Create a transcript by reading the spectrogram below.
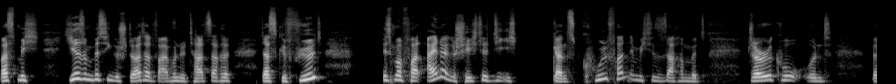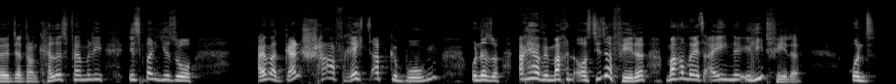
Was mich hier so ein bisschen gestört hat, war einfach die Tatsache, dass gefühlt ist man von einer Geschichte, die ich ganz cool fand, nämlich diese Sache mit Jericho und äh, der Don Callis Family, ist man hier so einmal ganz scharf rechts abgebogen und dann so, ach ja, wir machen aus dieser Fehde, machen wir jetzt eigentlich eine Elite-Fehde. Und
